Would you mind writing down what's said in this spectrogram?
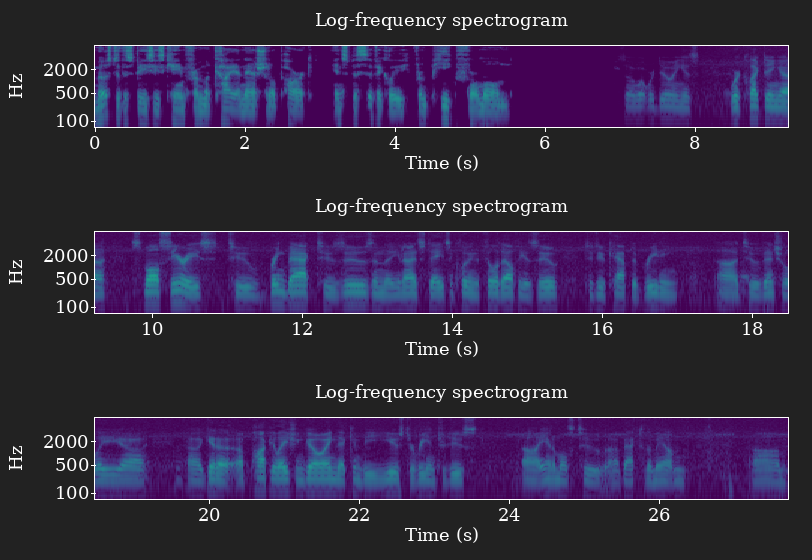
Most of the species came from Macaya National Park, and specifically from Peak Formon. So what we're doing is we're collecting a small series to bring back to zoos in the United States, including the Philadelphia Zoo, to do captive breeding, uh, to eventually uh, uh, get a, a, population going that can be used to reintroduce uh, animals to uh, back to the mountain. Um,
